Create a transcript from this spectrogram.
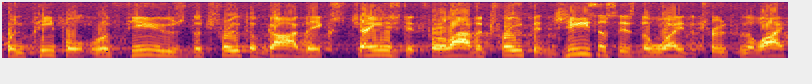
when people refused the truth of God, they exchanged it for a lie. The truth that Jesus is the way, the truth, and the life,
